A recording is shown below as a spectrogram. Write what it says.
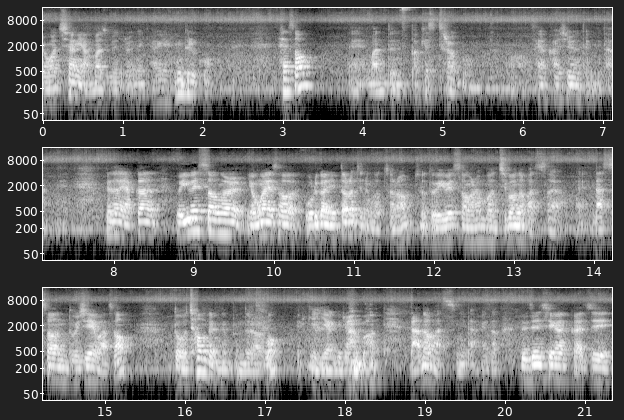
영화 취향이 안 맞으면 이런 얘기 하기가 힘들고 네. 해서 네, 만든 팟캐스트라고 어, 생각하시면 됩니다. 네. 그래서 약간 의외성을 영화에서 오르간이 떨어지는 것처럼 저도 의외성을 한번 집어넣어 봤어요. 네, 낯선 도시에 와서 또 처음 뵙는 분들하고 이렇게 이야기를 한번 나눠봤습니다. 그래서 늦은 시간까지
